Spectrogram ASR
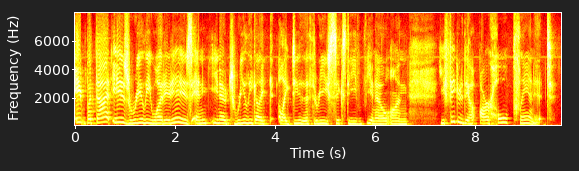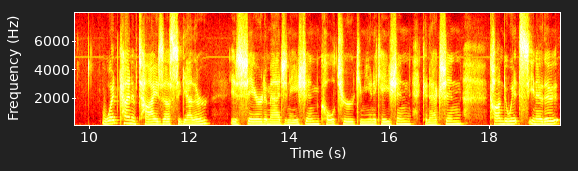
It, but that is really what it is, and you know, to really like like do the 360, you know, on you figure the our whole planet, what kind of ties us together is shared imagination, culture, communication, connection, conduits. You know, the,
